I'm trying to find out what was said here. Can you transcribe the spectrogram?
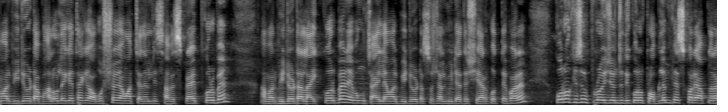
আমার ভিডিওটা ভালো লেগে থাকে, অবশ্যই আমার চ্যানেলটি সাবস্ক্রাইব করবেন, আমার ভিডিওটা লাইক করবেন এবং চাইলে আমার ভিডিওটা সোশ্যাল মিডিয়াতে শেয়ার করতে পারেন। কোনো কিছুর প্রয়োজন, যদি কোনো প্রবলেম ফেস করে, আপনারা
